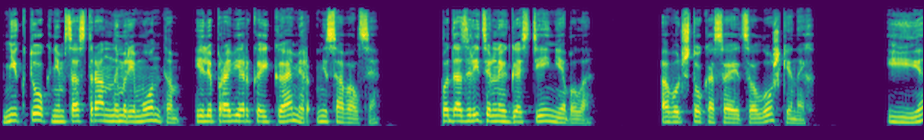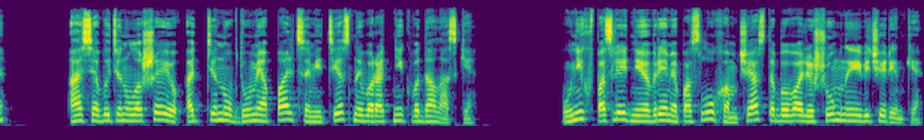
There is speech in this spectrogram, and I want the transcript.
Никто к ним со странным ремонтом или проверкой камер не совался. Подозрительных гостей не было. А вот что касается Ложкиных... И... Ася вытянула шею, оттянув двумя пальцами тесный воротник водолазки. У них в последнее время, по слухам, часто бывали шумные вечеринки.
